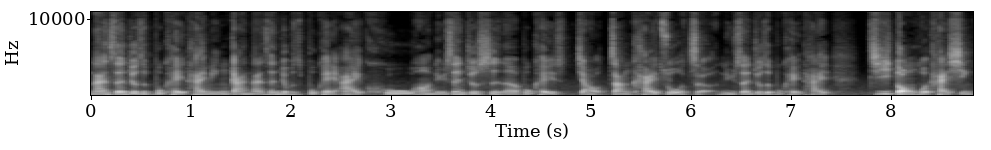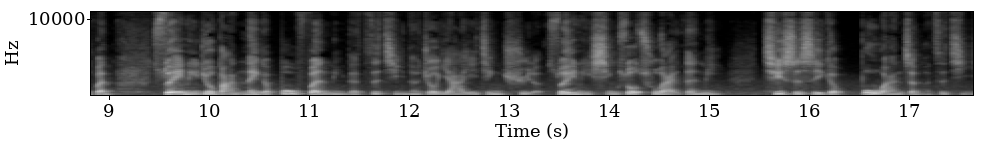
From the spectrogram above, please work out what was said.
男生就是不可以太敏感，男生就不是不可以爱哭哈，女生就是呢不可以脚张开坐着，女生就是不可以太激动或太兴奋，所以你就把那个部分你的自己呢就压抑进去了，所以你形塑出来的你其实是一个不完整的自己。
